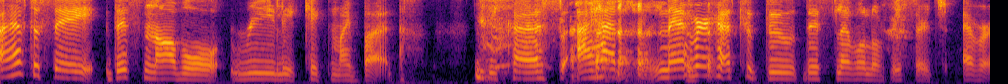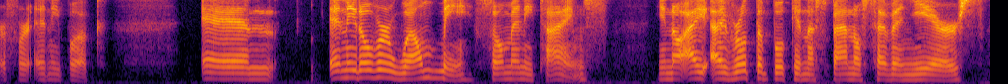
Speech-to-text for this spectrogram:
I have to say, this novel really kicked my butt because I had never had to do this level of research ever for any book. And and it overwhelmed me so many times. You know, I, I wrote the book in a span of seven years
